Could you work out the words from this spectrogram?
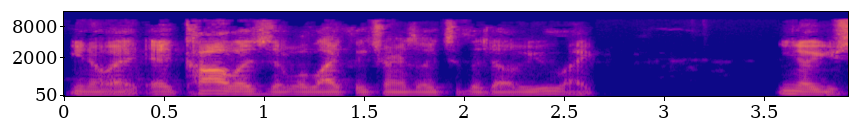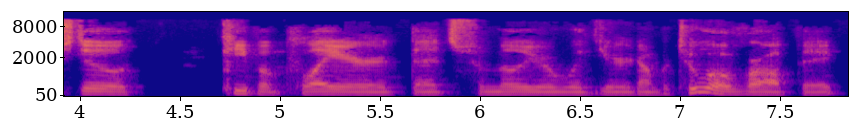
you know, at, at college that will likely translate to the W. Like, you know, you still keep a player that's familiar with your number two overall pick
